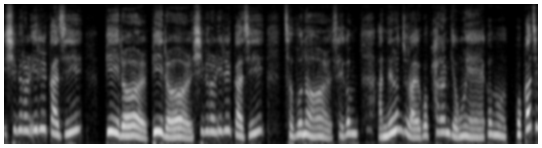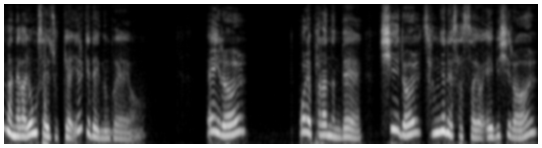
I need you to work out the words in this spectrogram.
11월 1일까지 B를 B를 11월 1일까지 처분을 세금 안 내는 줄 알고 팔한 경우에 그러면 그까지만 내가 용서해 줄게 이렇게 돼 있는 거예요. A를 올해 팔았는데 C를 작년에 샀어요. ABC를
